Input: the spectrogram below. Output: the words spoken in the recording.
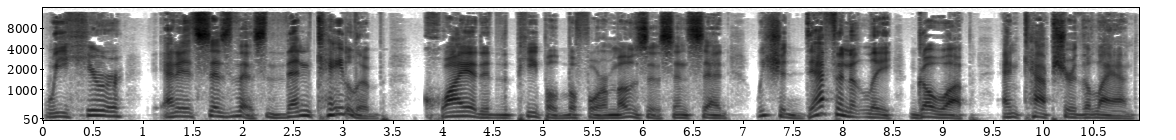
we hear and it says this, then Caleb quieted the people before Moses and said, "We should definitely go up and capture the land,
